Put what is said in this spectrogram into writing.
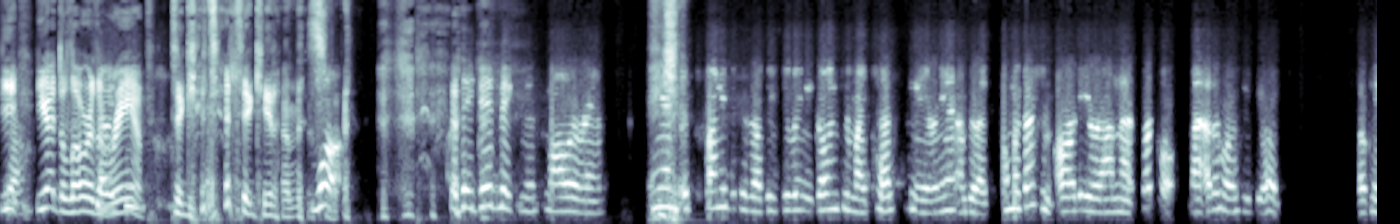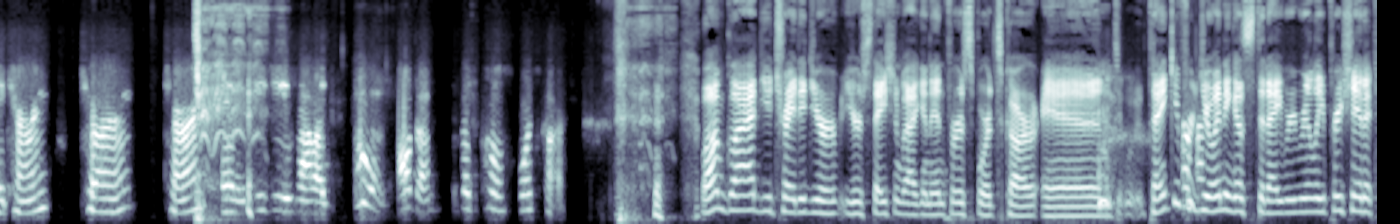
you Yeah. you had to lower the No, he- ramp to get to get on this Well, one. they did make the smaller ramp. And it's funny because I'll be doing going through my test in the arena. I'll be like, oh my gosh, I'm already around that circle. My other horse would be like, okay, turn, turn, turn, and Gigi is now like, boom, all done. It's like a total sports car. Well, I'm glad you traded your your station wagon in for a sports car, and thank you for joining us today. We really appreciate it.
